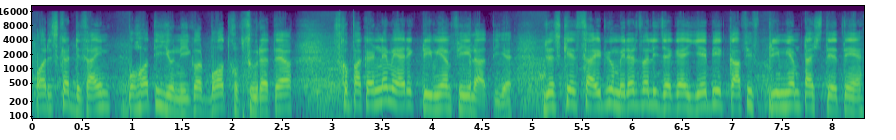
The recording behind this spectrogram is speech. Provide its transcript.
और इसका डिज़ाइन बहुत ही यूनिक और बहुत खूबसूरत है। इसको पकड़ने में यार एक प्रीमियम फील आती है। जो इसके साइड व्यू मिरर्स वाली जगह है, ये भी काफ़ी प्रीमियम टच देते हैं।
